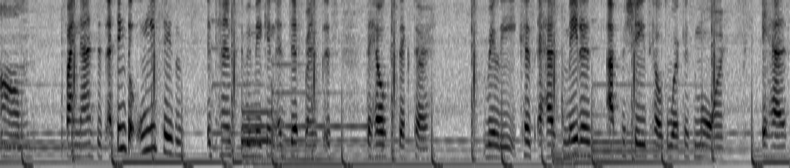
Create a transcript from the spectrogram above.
um, finances. I think the only places it tends to be making a difference is the health sector really because it has made us appreciate health workers more. It has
